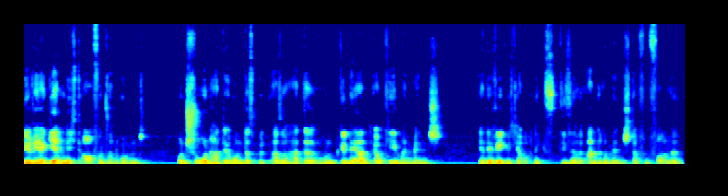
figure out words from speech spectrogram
wir reagieren nicht auf unseren Hund und schon hat der Hund das also hat der Hund gelernt, ja okay, mein Mensch, ja der regelt ja auch nichts. Dieser andere Mensch da von vorne,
